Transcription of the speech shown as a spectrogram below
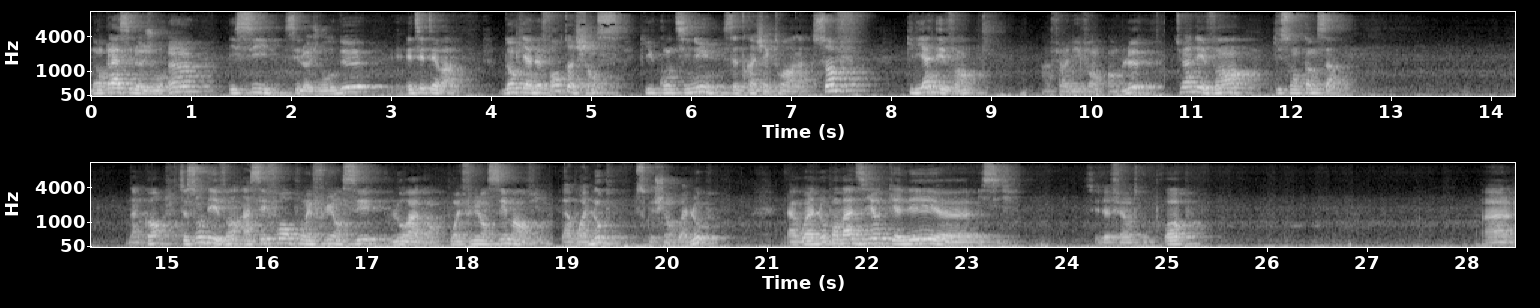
Donc là, c'est le jour 1, ici, c'est le jour 2, etc. Donc il y a de fortes chances qu'il continue cette trajectoire-là. Sauf qu'il y a des vents, on va faire les vents en bleu, tu as des vents qui sont comme ça. D'accord? Ce sont des vents assez forts pour influencer l'ouragan, pour influencer Marvin. La Guadeloupe, puisque je suis en Guadeloupe, la Guadeloupe, on va dire qu'elle est euh, ici. C'est de faire un truc propre. Voilà.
